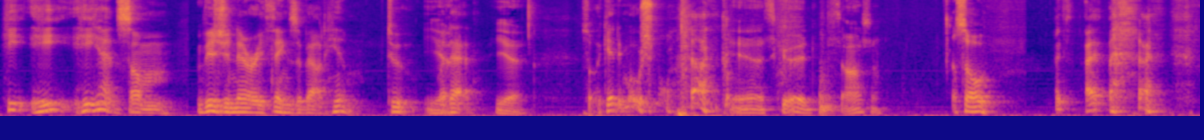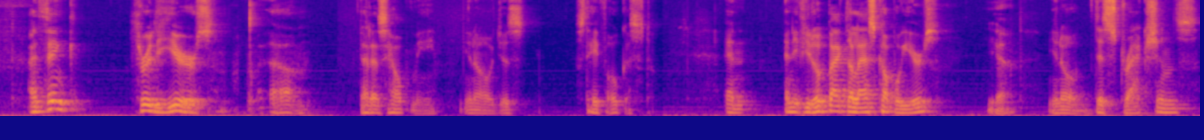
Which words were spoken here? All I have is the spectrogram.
he he he had some visionary things about him too. Yeah. My dad. Yeah. So I get emotional. yeah, it's good. It's awesome. So I I, I think through the years um, that has helped me you know, just stay focused. And and if you look back the last couple years, yeah, you know, distractions.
